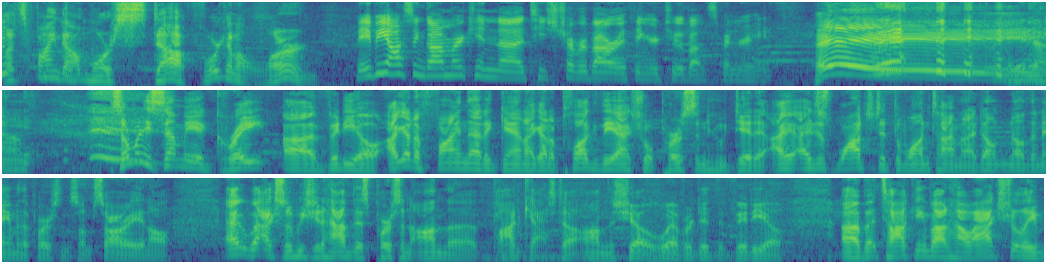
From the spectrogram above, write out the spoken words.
let's find out more stuff. We're going to learn. Maybe Austin Gomber can uh, teach Trevor Bauer a thing or two about spin rate. Hey! Hey now. Somebody sent me a great uh, video. I got to find that again. I got to plug the actual person who did it. I, I just watched it the one time, and I don't know the name of the person, so I'm sorry. And I'll I, actually we should have this person on the podcast uh, on the show, whoever did the video. Uh, but talking about how actually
